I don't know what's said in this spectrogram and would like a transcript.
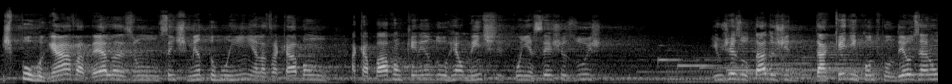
expurgava delas um sentimento ruim, elas acabam, acabavam querendo realmente conhecer Jesus. E os resultados de, daquele encontro com Deus eram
